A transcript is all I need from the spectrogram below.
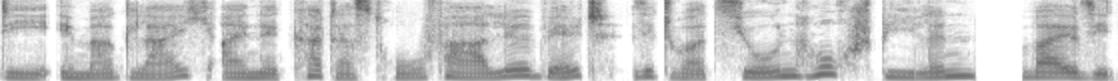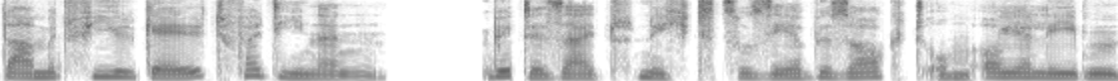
die immer gleich eine katastrophale Weltsituation hochspielen, weil sie damit viel Geld verdienen. Bitte seid nicht zu sehr besorgt um euer Leben,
